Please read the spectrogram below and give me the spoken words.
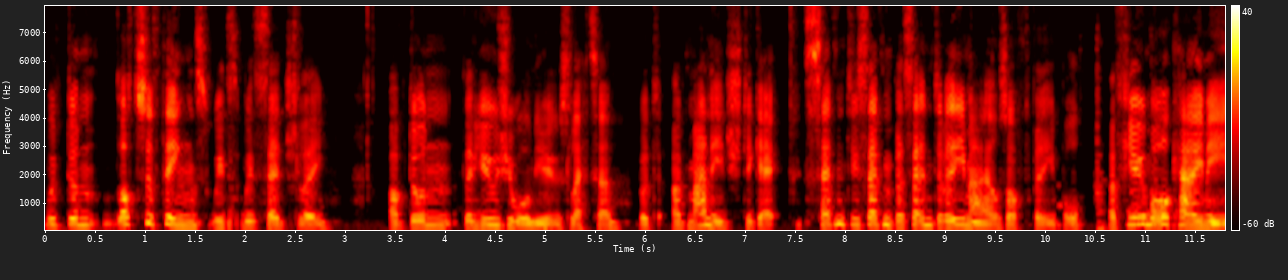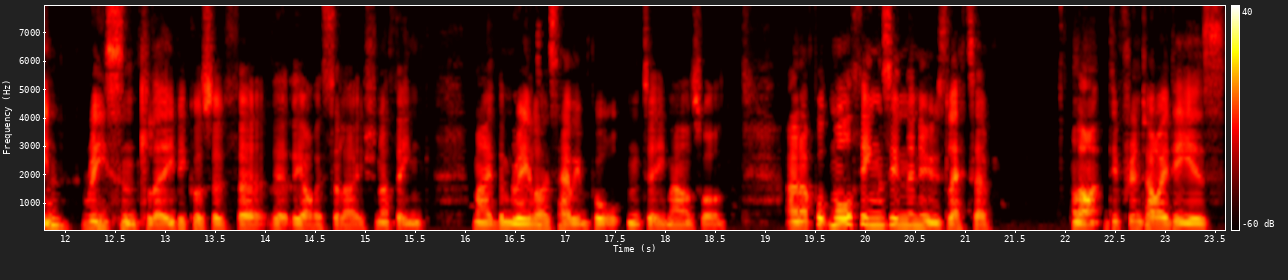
we've done lots of things with with Sedgley. I've done the usual newsletter, but I'd managed to get 77% of emails off people. A few more came in recently because of uh, the, the isolation, I think, made them Mm. realise how important emails were. And I put more things in the newsletter, like different ideas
